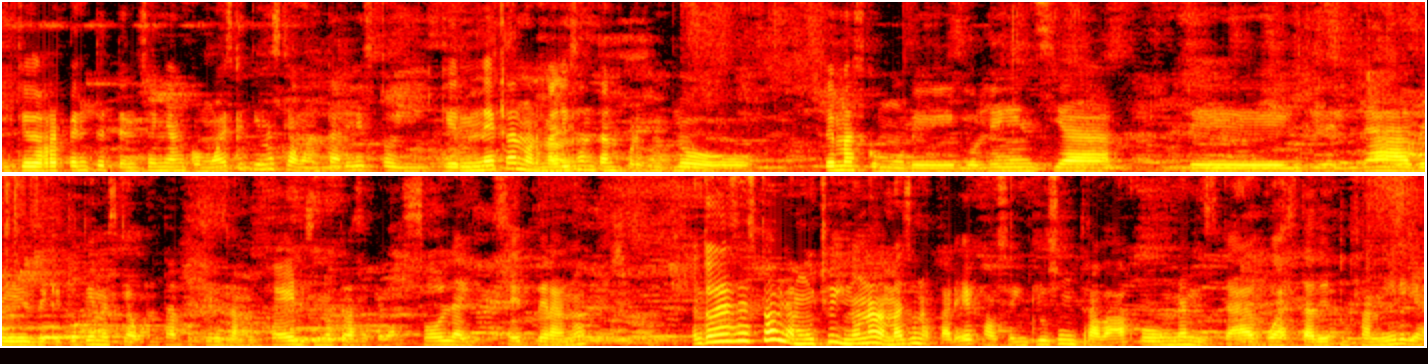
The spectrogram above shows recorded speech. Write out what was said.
y que de repente te enseñan como es que tienes que aguantar esto y que neta normalizan tanto, por ejemplo, temas como de violencia, de infidelidades, de que tú tienes que aguantar porque eres la mujer y si no te vas a quedar sola, etcétera, ¿no? Entonces esto habla mucho y no nada más de una pareja, o sea, incluso un trabajo, una amistad o hasta de tu familia,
